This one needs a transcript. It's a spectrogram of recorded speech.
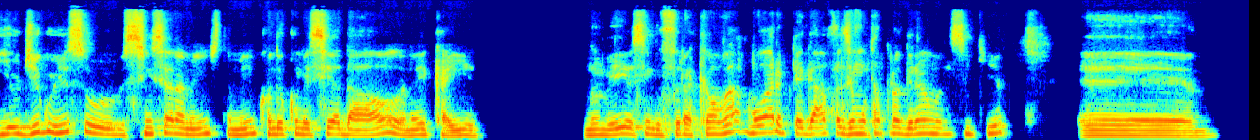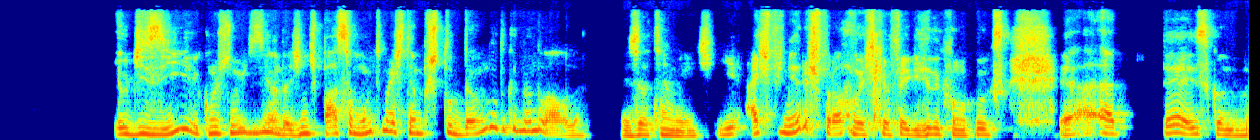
E eu digo isso sinceramente também quando eu comecei a dar aula, né, e caí no meio assim do furacão, vai embora, pegar, fazer, montar programa, não sei o quê. É... Eu dizia e continuo dizendo, a gente passa muito mais tempo estudando do que dando aula. Exatamente. E as primeiras provas que eu peguei do concurso, é, até isso, quando,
